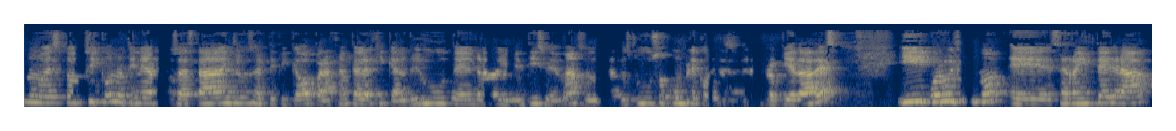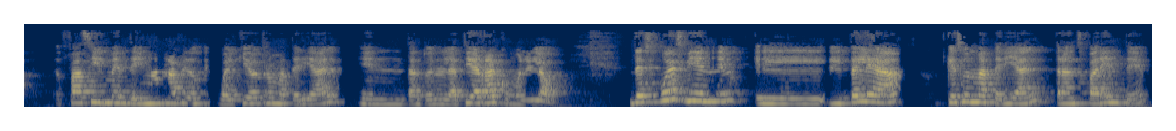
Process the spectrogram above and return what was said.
no es tóxico, no tiene, o sea, está incluso certificado para gente alérgica al gluten, grado alimenticio y demás, durante su uso cumple con las, propiedades. Y por último, eh, se reintegra fácilmente y más rápido que cualquier otro material, en, tanto en la tierra como en el agua. Después viene el, PLA, que es un material transparente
